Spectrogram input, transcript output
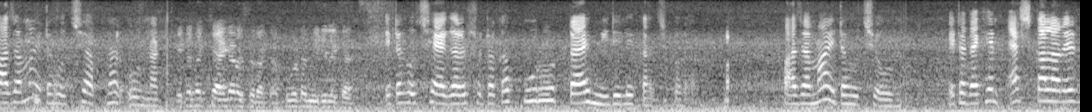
পাজামা এটা হচ্ছে আপনার ওড়নাটা এটা হচ্ছে এগারোশো টাকা পুরোটা মিডিলে কাজ। এটা হচ্ছে এগারোশো টাকা পুরোটায় মিডলে কাজ করা। পাজামা এটা হচ্ছে ওড়না। এটা দেখেন অ্যাশ কালারের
